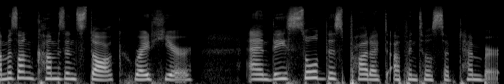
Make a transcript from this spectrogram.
Amazon comes in stock right here and they sold this product up until September.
